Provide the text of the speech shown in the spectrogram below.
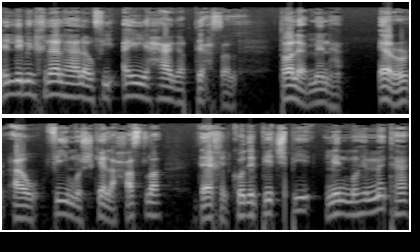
اللي من خلالها لو في أي حاجة بتحصل طالع منها error أو في مشكلة حاصلة داخل code PHP من مهمتها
